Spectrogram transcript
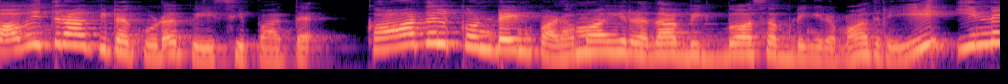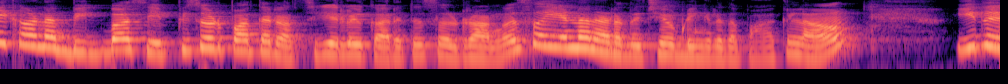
பவித்ரா கிட்ட கூட பேசி பார்த்தேன். காதல் கொண்டேன் படமாகிறதா பிக் பாஸ் அப்படிங்கிற மாதிரி இன்னைக்கான பிக் பாஸ் எபிசோட் பார்த்த ரசிகர்கள் கருத்து சொல்றாங்க. ஸோ என்ன நடந்துச்சு அப்படிங்கிறத பார்க்கலாம். இது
